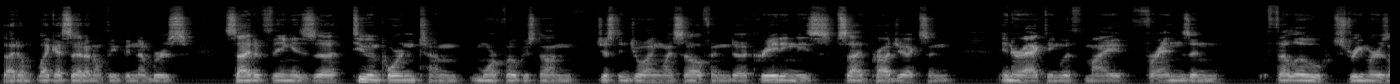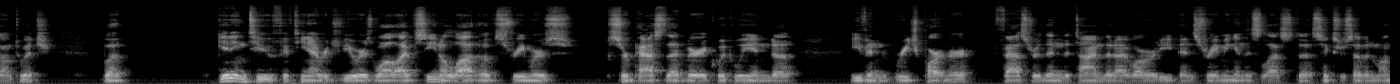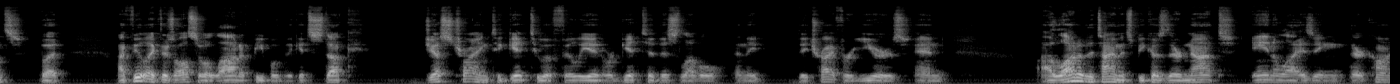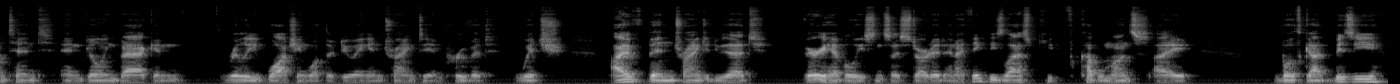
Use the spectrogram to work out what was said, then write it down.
I don't. Like I said, I don't think the numbers side of thing is uh, too important. I'm more focused on just enjoying myself and uh, creating these side projects and interacting with my friends and fellow streamers on Twitch. But getting to 15 average viewers, while I've seen a lot of streamers surpass that very quickly and uh, even reach partner faster than the time that I've already been streaming in this last uh, six or seven months. But I feel like there's also a lot of people that get stuck just trying to get to affiliate or get to this level and they they try for years and a lot of the time it's because they're not analyzing their content and going back and really watching what they're doing and trying to improve it, which I've been trying to do that very heavily since I started. And I think these last couple months, I both got busy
